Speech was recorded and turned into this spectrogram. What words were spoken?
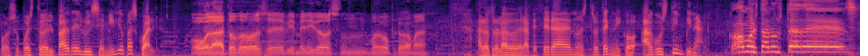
Por supuesto, el padre Luis Emilio Pascual. Hola a todos, eh, bienvenidos a un nuevo programa. Al otro lado de la pecera, nuestro técnico Agustín Pinar. ¿Cómo están ustedes?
